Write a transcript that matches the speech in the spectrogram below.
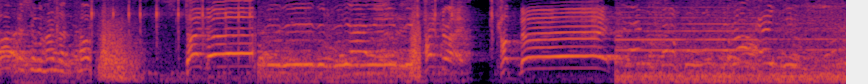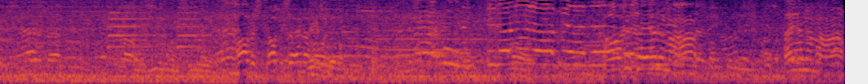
خاف يا شيخ مهند خاف ستاند اب يريد بجاريدي هاي درايس قبل خافش خافش انا هون خافش هي انا معاه هي انا معاه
